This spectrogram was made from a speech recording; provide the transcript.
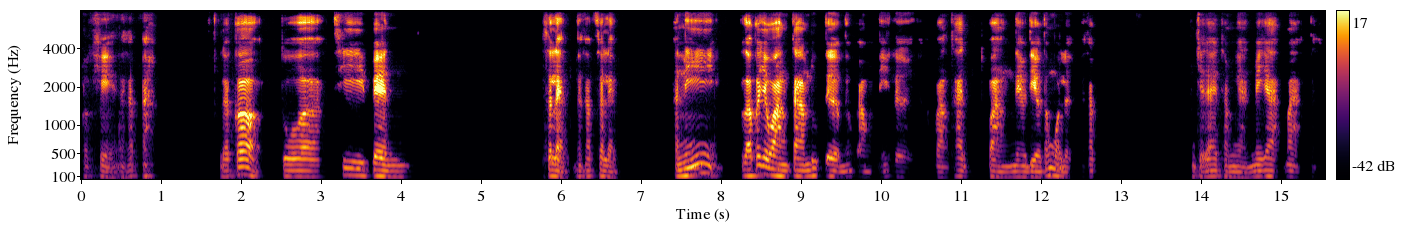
โอเคนะครับอะแล้วก็ตัวที่เป็น สลับนะครับสลับอันนี้เราก็จะวางตามรูปเดิมนะวางแบบนี้เลย วางท่าวางแนวเดียวทั้งหมดเลยนะครับ มันจะได้ทำงานไม่ยากมากนะครับ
